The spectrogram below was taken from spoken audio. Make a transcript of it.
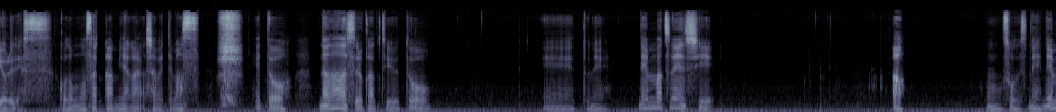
夜です。子供のサッカー見ながら喋ってます。えっと、何の話するかっていうと、えーっとね、年末年始、あ、うん、そうですね。年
